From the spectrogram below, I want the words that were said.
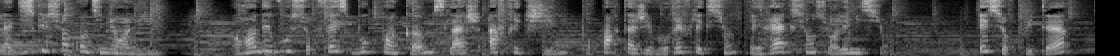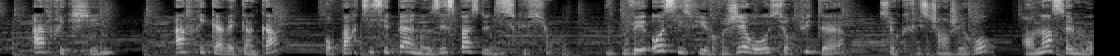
La discussion continue en ligne. Rendez-vous sur facebook.com slash afriquechine pour partager vos réflexions et réactions sur l'émission. Et sur Twitter, Afrique-Chine, Afrique avec un K, pour participer à nos espaces de discussion. Vous pouvez aussi suivre Géraud sur Twitter, sur Christian Géraud, en un seul mot.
